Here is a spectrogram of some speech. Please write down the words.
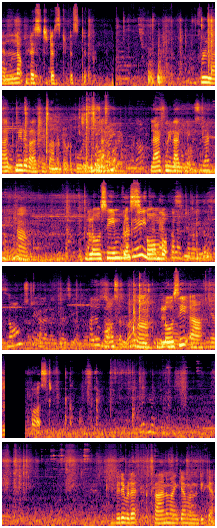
എല്ലാം ടെസ്റ്റ് ടെസ്റ്റ് ടെസ്റ്റ് ഫുൾ ലാക്മിയുടെ കളക്ഷൻസ് ആണ് കേട്ടോ ഇവിടെ കൂടുതൽ ലാക്മി ലാക്മി ആ. ഗ്ലോസിയും പ്ലസ് കോംബോ ലോങ് ഗ്ലോസി ആ പാസ്റ്റ് ഇവരിവിടെ സാധനം വാങ്ങിക്കാൻ വന്നിരിക്കുക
